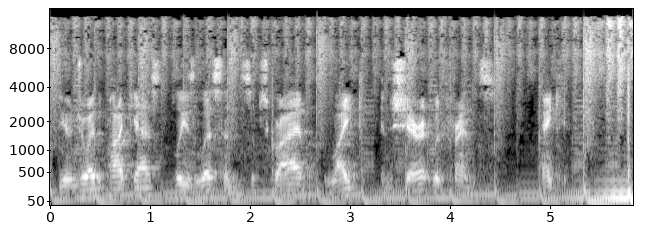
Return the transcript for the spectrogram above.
If you enjoyed the podcast, please listen, subscribe, like, and share it with friends. Thank you.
